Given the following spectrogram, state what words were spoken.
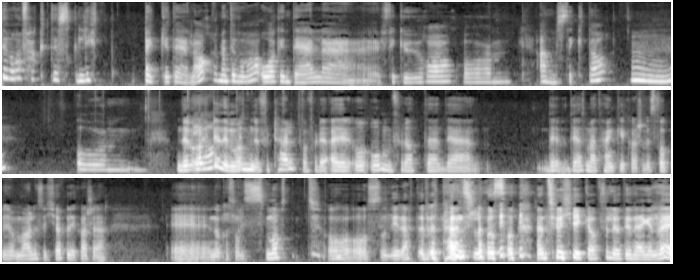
det var faktisk litt begge deler. Men det var òg en del eh, figurer og mm, ansikter. Og mm, Det var Ja, artig den måten du forteller på for det, er om, for at eh, det, det, det som jeg tenker kanskje Hvis folk begynner å male, så kjøper de kanskje eh, noe sånn smått, og, og så de rette penslene og sånn, men du gikk absolutt din egen vei.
